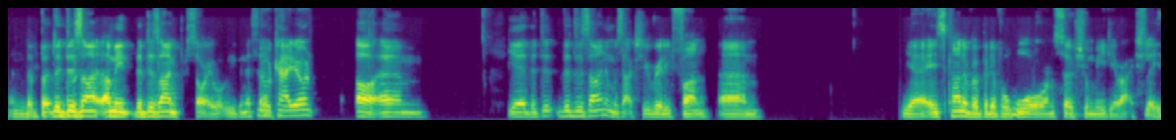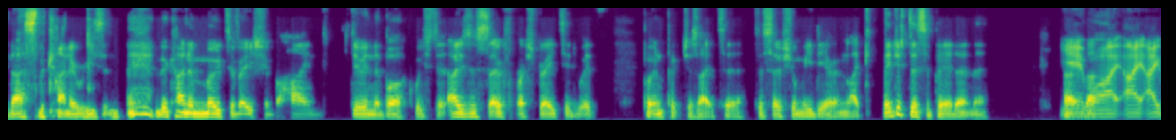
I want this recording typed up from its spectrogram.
And, and but the design, I mean, the design. Sorry, what were you going to say? No, carry on. Oh, um, yeah, the the designing was actually really fun. Um, yeah, it's kind of a bit of a war on social media. Actually, that's the kind of reason, the kind of motivation behind doing the book was I was just so frustrated with putting pictures out to, to social media and like they just disappear, don't they? Yeah, well, I, I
